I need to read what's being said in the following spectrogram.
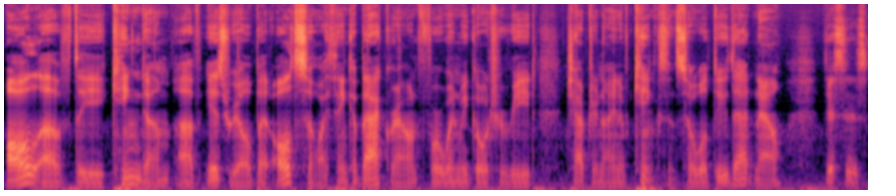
all of the kingdom of Israel, but also, I think, a background for when we go to read chapter 9 of Kings. And so we'll do that now. This is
